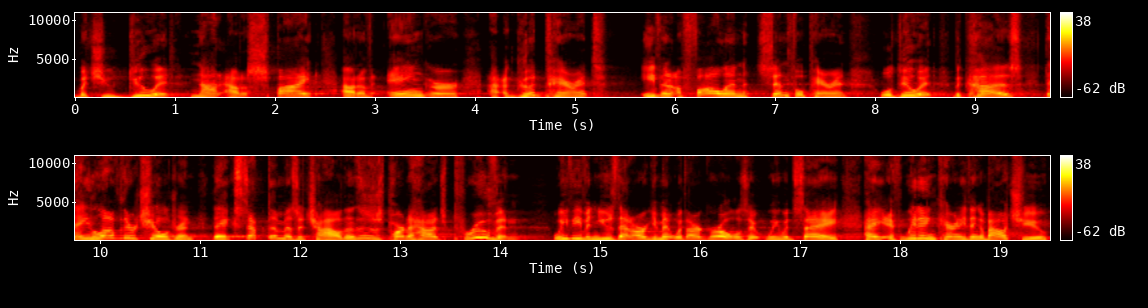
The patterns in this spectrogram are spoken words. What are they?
But you do it not out of spite, out of anger. A good parent, even a fallen, sinful parent, will do it because they love their children. They accept them as a child. And this is part of how it's proven We've even used that argument with our girls. We would say, hey, if we didn't care anything about you,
